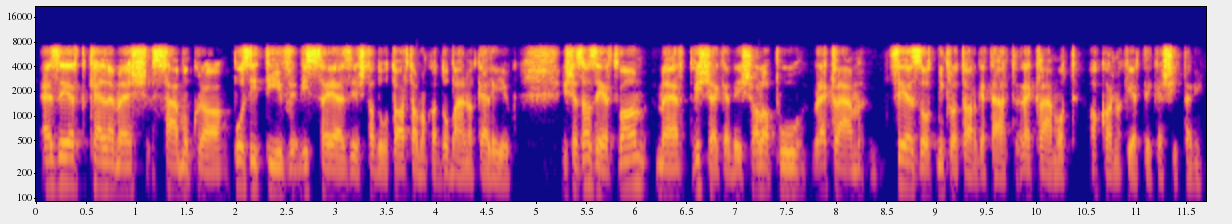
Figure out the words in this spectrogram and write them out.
Ezért kellemes számukra pozitív visszajelzést adó tartalmakat dobálnak eléjük. És ez azért van, mert viselkedés alapú reklám, célzott, mikrotargetált reklámot akarnak értékesíteni.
